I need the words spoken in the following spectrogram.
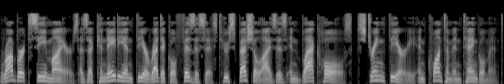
Robert C. Myers is a Canadian theoretical physicist who specializes in black holes, string theory and quantum entanglement.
